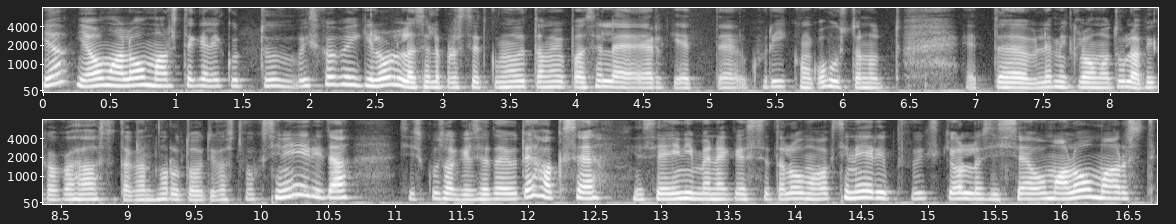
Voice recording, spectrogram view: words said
jah, ja oma loomaarst tegelikult võiks ka kõigil olla, sellepärast et kui me võtame juba selle järgi, et kui riik on kohustanud et äh, lemmiklooma tuleb iga kahe aasta tagant marutoodi vastu vaktsineerida, siis kusagil seda ju tehakse ja see inimene, kes seda looma vaktsineerib, võikski olla siis see oma loomaarst,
